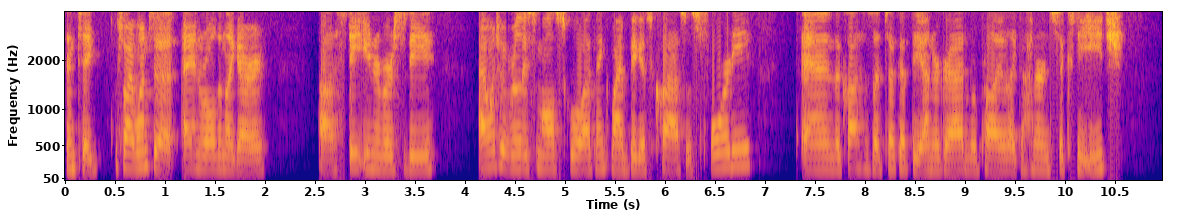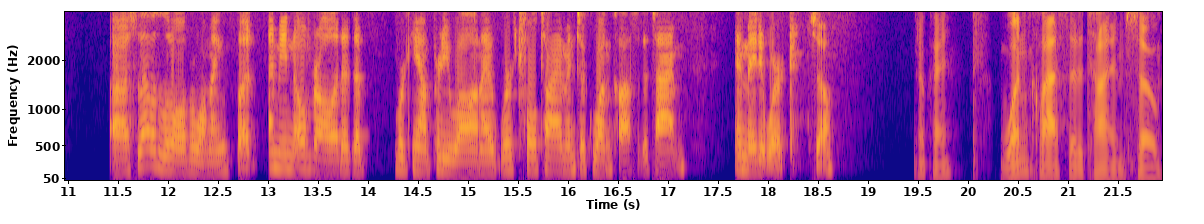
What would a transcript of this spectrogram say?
and take, so I went to, I enrolled in like our uh, state university. I went to a really small school. I think my biggest class was 40. And the classes I took at the undergrad were probably like 160 each. Uh, so that was a little overwhelming. But I mean, overall, it ended up working out pretty well. And I worked full time and took one class at a time and made it work. So Okay. One class at a time. So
